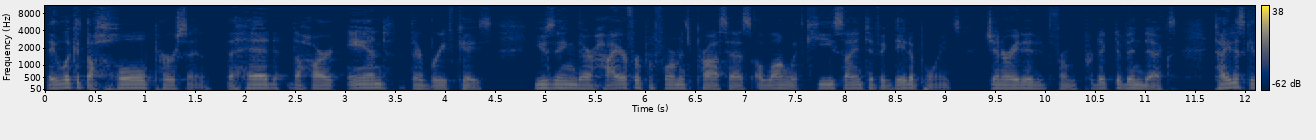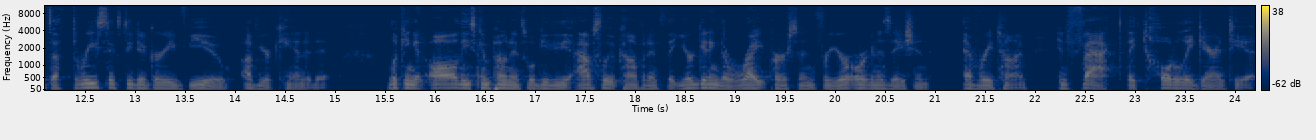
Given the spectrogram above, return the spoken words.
they look at the whole person, the head, the heart, and their briefcase. Using their hire for performance process along with key scientific data points generated from predictive index, Titus gets a 360 degree view of your candidate. Looking at all these components will give you the absolute confidence that you're getting the right person for your organization every time. In fact, they totally guarantee it.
